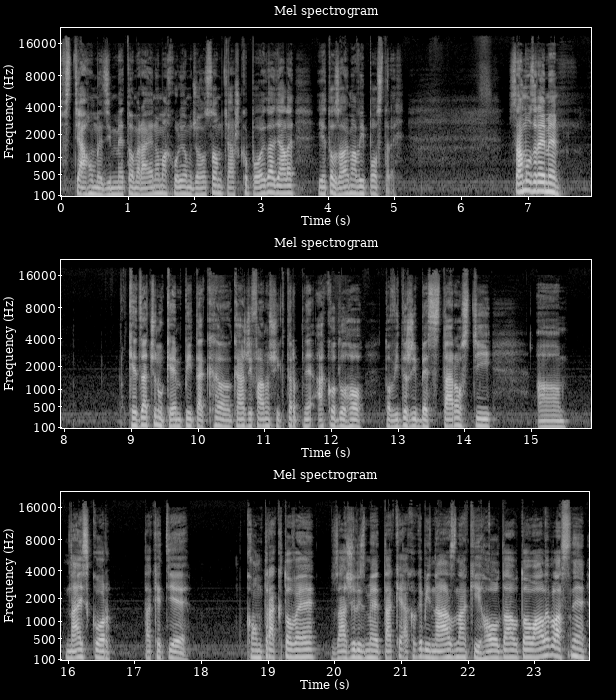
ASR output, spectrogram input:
vzťahu medzi Mattom Ryanom a Juliom Johnsonom, ťažko povedať, ale je to zaujímavý postreh. Samozrejme, keď začnú kempy, tak eh, každý fanúšik trpne, ako dlho to vydrží bez starosti. A najskôr také tie kontraktové, zažili sme také ako keby náznaky holdoutov, ale vlastne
